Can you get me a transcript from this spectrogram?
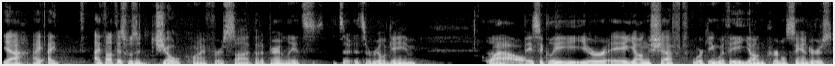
yeah, I, I I thought this was a joke when I first saw it, but apparently it's it's a it's a real game. Uh, Wow. basically, you're a young chef working with a young Colonel Sanders,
